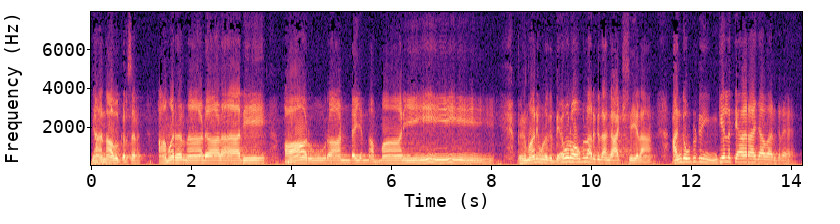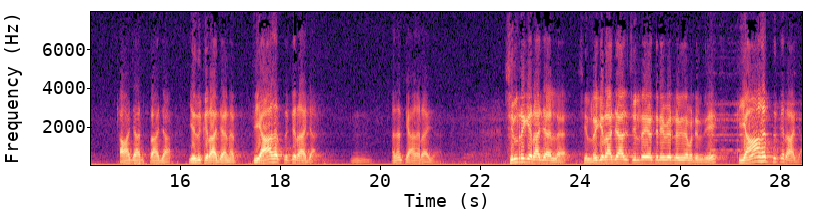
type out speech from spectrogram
ஞான் நாவுக்கரசர் அமரர் நாடாளாதே ஆரூராண்டையன் அம்மானி. பெருமானி உனக்கு தேவலோகமெல்லாம் இருக்குது அங்க ஆட்சி செய்யலாம். அங்க விட்டுட்டு இங்கெல்லாம் தியாகராஜாவா இருக்கிற? ராஜா ராஜா. எதுக்கு ராஜானர்? தியாகத்துக்கு ராஜா. உம் அதான் தியாகராஜா. சில்லறைக்கு ராஜா இல்ல. சில்லறைக்கு ராஜா அது சில்லறை எத்தனை பேர் எழுதப்பட்டிருக்கு தியாகத்துக்கு ராஜா.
